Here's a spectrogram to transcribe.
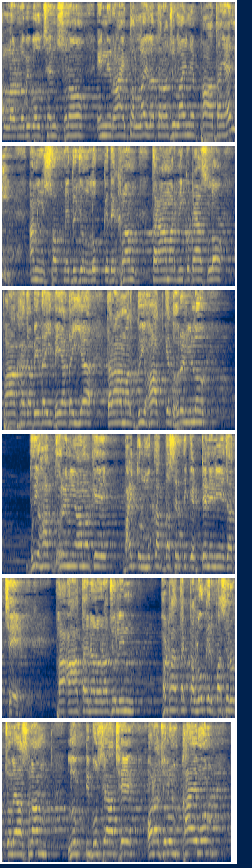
আল্লাহর নবী বলছেন, শোনো এমনি রায় তল্লাইলা তারা জুলাইনে ফাতায়ানি। আমি স্বপ্নে দুজন লোককে দেখলাম, তারা আমার নিকটে আসলো। পা খাজা বেদাই বেয়াদাইয়া, তারা আমার দুই হাতকে ধরে নিল। দুই হাত ধরে নিয়ে আমাকে বাইতুল মুকাদ্দাসের দিকে টেনে নিয়ে যাচ্ছে। ফা আতাইনাল রাজুলিন, হঠাৎ একটা লোকের পাশেরও চলে আসলাম। লোকটি বসে আছে, অরাজুলুন কায়েমন।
